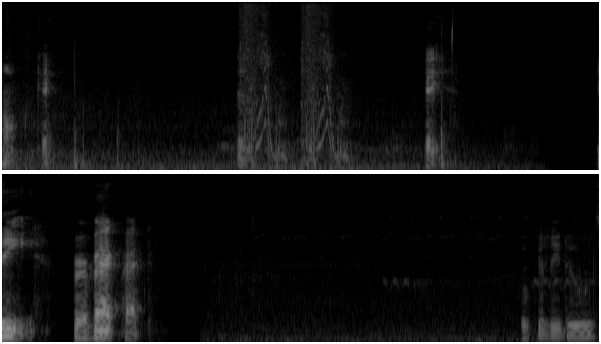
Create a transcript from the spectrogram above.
Oh, okay. Okay. B for a backpack. Spookily dudes.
